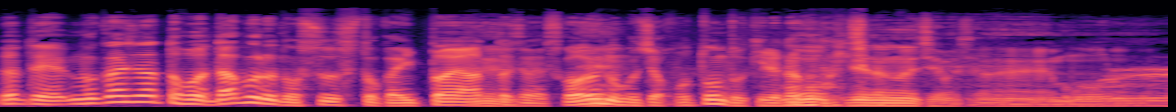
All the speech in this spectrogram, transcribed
だって昔だとほらダブルのスーツとかいっぱいあったじゃないですか、ああいうのもじゃあほとんど着れなくなっちゃ着れなくなっちゃいましたね。もう。あら。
